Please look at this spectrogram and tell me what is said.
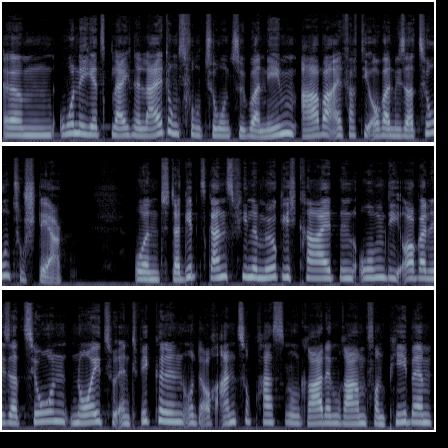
Ähm, ohne jetzt gleich eine Leitungsfunktion zu übernehmen, aber einfach die Organisation zu stärken. Und da gibt's ganz viele Möglichkeiten, um die Organisation neu zu entwickeln und auch anzupassen. Und gerade im Rahmen von PBEM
